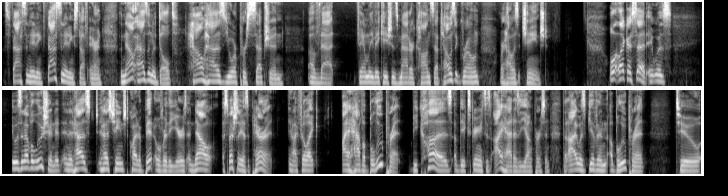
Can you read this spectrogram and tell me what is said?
It's fascinating, fascinating stuff, Aaron. So now, as an adult, how has your perception of that family vacations matter concept? How has it grown or how has it changed? Well, like I said, it was it was an evolution and it has has changed quite a bit over the years. And now especially as a parent you know i feel like i have a blueprint because of the experiences I had as a young person that I was given a blueprint to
